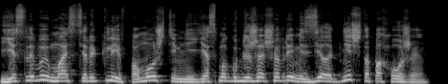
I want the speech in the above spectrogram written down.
Если вы, мастер и Клифф, поможете мне, я смогу в ближайшее время сделать нечто похожее».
